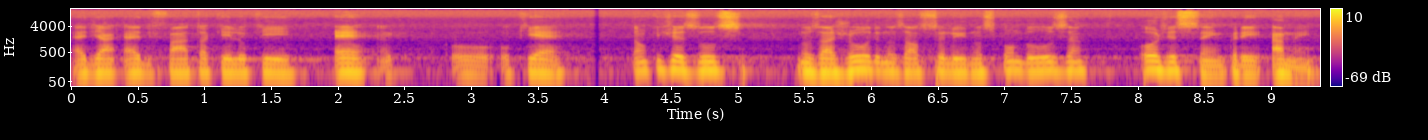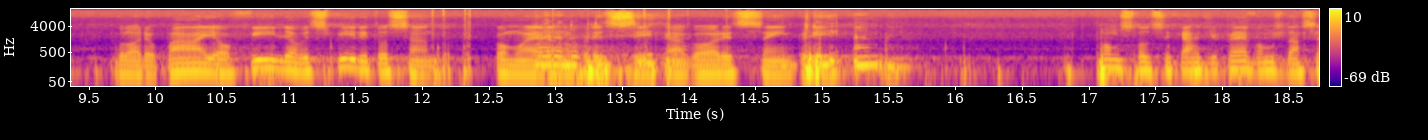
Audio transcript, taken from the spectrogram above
é de, é de fato aquilo que é o, o que é. Então, que Jesus nos ajude, nos auxilie, nos conduza, hoje e sempre. Amém. Glória ao Pai, ao Filho e ao Espírito Santo, como era, Era no, no princípio, princípio, agora e sempre. Amém. Vamos todos ficar de pé, vamos dar sequência.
